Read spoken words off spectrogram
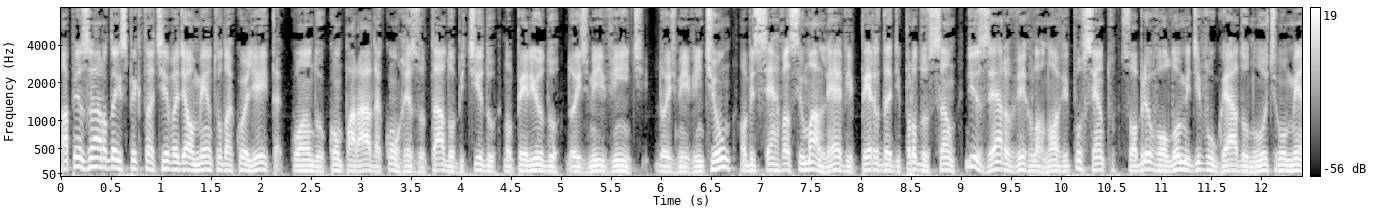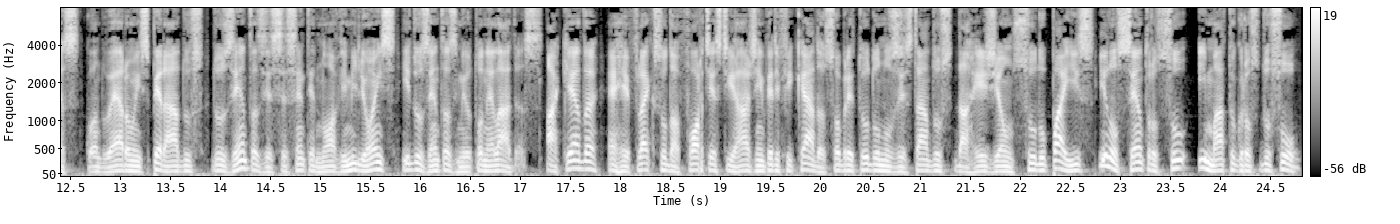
Apesar da expectativa de aumento da colheita, quando comparada com o resultado obtido no período 2020-2021, observa-se uma leve perda de produção de 0,9% sobre o volume divulgado no último mês, quando eram esperados 269 milhões e 200 mil toneladas. A queda é reflexo da forte estiagem verificada, sobretudo nos estados da região sul do país e no centro-sul e Mato Grosso Grosso do Sul.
